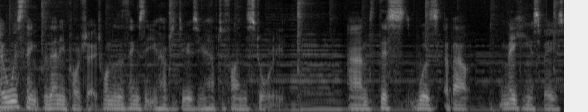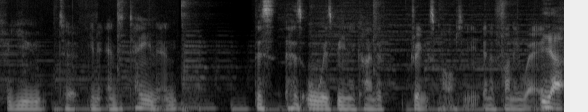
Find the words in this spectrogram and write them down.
I always think with any project, one of the things that you have to do is you have to find the story. And this was about making a space for you to, you know, entertain in. This has always been a kind of drinks party in a funny way. Yeah.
